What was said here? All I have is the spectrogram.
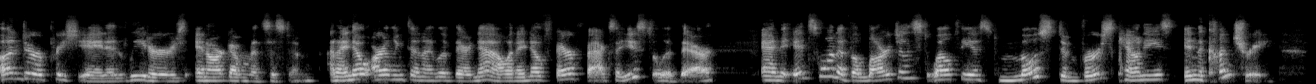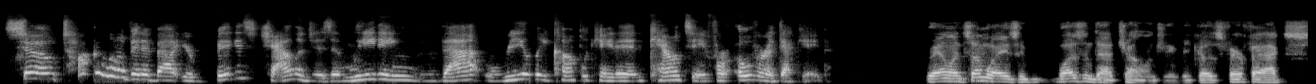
underappreciated leaders in our government system. And I know Arlington, I live there now, and I know Fairfax, I used to live there. And it's one of the largest, wealthiest, most diverse counties in the country. So, talk a little bit about your biggest challenges in leading that really complicated county for over a decade. Well, in some ways, it wasn't that challenging because Fairfax,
